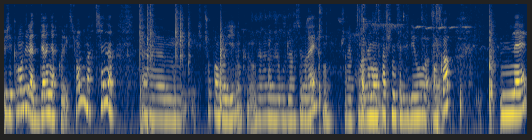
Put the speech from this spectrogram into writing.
J'ai commandé la dernière collection de Martine. Euh, qui n'est toujours pas envoyée, donc euh, on verra le jour où je la recevrai. J'aurais probablement pas fini cette vidéo euh, encore. Mais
